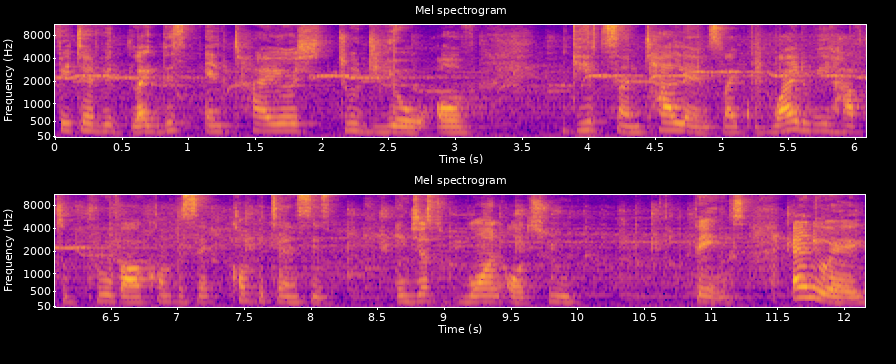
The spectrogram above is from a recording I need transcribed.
fitted with like this entire studio of gifts and talents like why do we have to prove our competencies in just one or two things. Anyway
